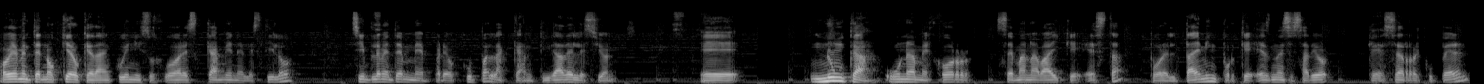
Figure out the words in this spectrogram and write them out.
Obviamente no quiero que Dan Quinn y sus jugadores cambien el estilo, simplemente me preocupa la cantidad de lesiones. Eh, nunca una mejor semana bye que esta por el timing, porque es necesario que se recuperen,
